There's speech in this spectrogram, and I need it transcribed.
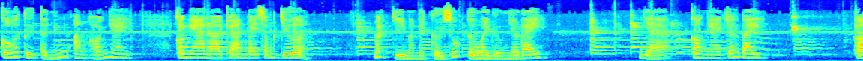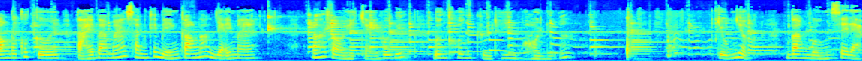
Cố tư tỉnh, Ông hỏi ngay, Con Nga lo cho anh bay xong chưa? Mắc gì mà mày cười suốt từ ngoài đường vào đây? Dạ Con nghe chói bay. Con đâu có cười, Tại ba má xanh cái miệng con nó vậy mà. Nói rồi chạy vô bếp Bân khuân cười thêm một hồi nữa. Chủ nhật, Văn mượn xe đạp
